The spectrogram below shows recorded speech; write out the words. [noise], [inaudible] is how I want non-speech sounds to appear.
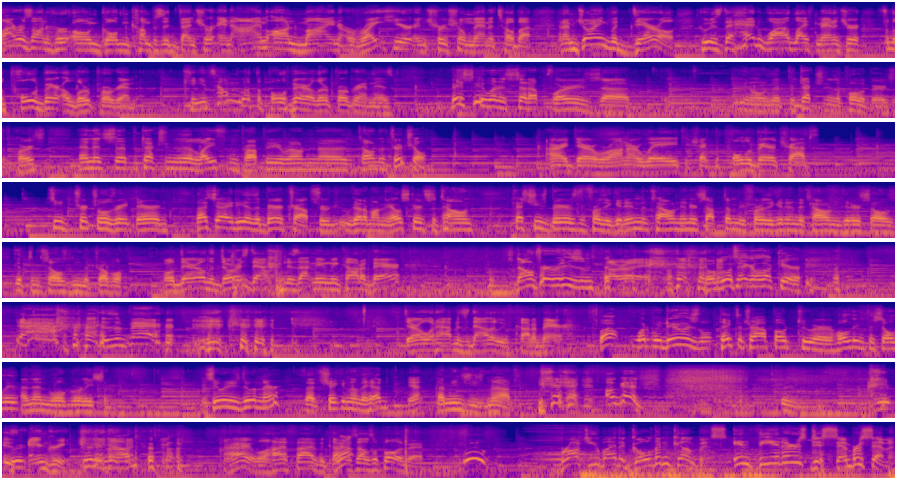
Lyra's on her own Golden Compass adventure, and I'm on mine right here in Churchill, Manitoba. And I'm joined with Daryl, who is the head wildlife manager for the Polar Bear Alert Program. Can you tell me what the Polar Bear Alert Program is? Basically, what it's set up for is, uh, you know, the protection of the polar bears, of course, and it's the protection of the life and property around uh, the town of Churchill. All right, Daryl, we're on our way to check the polar bear traps. See, Churchill's right there, and that's the idea of the bear traps. We've got them on the outskirts of town, catch these bears before they get into town, intercept them before they get into town, and get ourselves, get themselves into trouble. Well, Daryl, the door's [laughs] down. Does that mean we caught a bear? It's down for a reason. All right. [laughs] we'll go take a look here. [laughs] ah, it's a bear. Daryl, what happens now that we've caught a bear? Well, what we do is we'll take the trap out to our holding facility, and then we'll release him. You see what he's doing there? That shaking of the head? Yeah. That means he's mad. [laughs] oh, good. Is [laughs] angry. [laughs] Really mad. All right, well, high five. We caught Yeah. ourselves a polar bear. Woo! Brought to you by the Golden Compass in theaters December 7th.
